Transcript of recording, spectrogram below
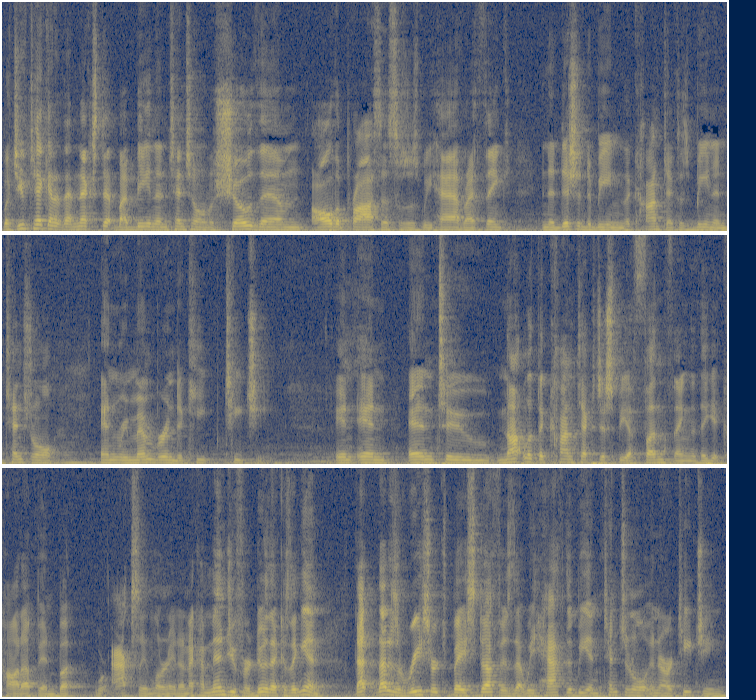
But you've taken it that next step by being intentional to show them all the processes we have, and I think in addition to being the context, is being intentional and remembering to keep teaching and and and to not let the context just be a fun thing that they get caught up in, but we're actually learning. And I commend you for doing that because again, that that is research based stuff. Is that we have to be intentional in our teaching,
